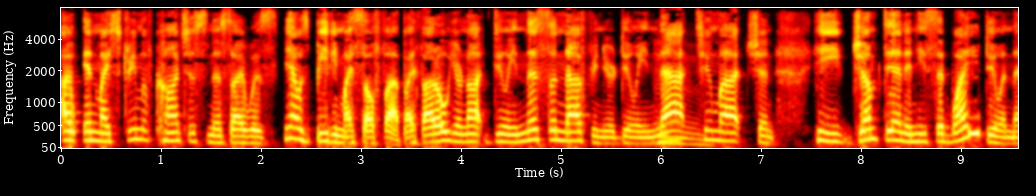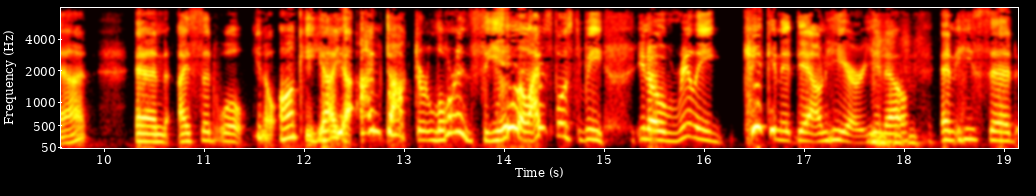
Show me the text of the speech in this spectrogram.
I, in my stream of consciousness, I was, yeah, I was beating myself up. I thought, oh, you're not doing this enough, and you're doing that Mm. too much. And he jumped in and he said, "Why are you doing that?" And I said, well, you know, Anki, yeah, yeah, I'm Dr. Lauren Cielo. I'm supposed to be, you know, really kicking it down here, you know? and he said,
